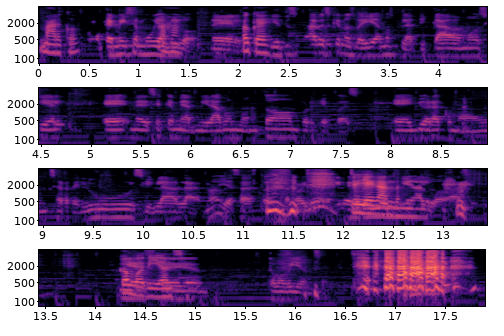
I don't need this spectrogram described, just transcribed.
Marco. que me hice muy amigo de él. Y entonces, cada vez que nos veíamos, platicábamos y él eh, me decía que me admiraba un montón porque, pues, eh, yo era como un ser de luz y bla, bla, ¿no? Ya sabes, todo este rollo. Estoy llegando. Algo, como este, Beyoncé. Como Beyoncé.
